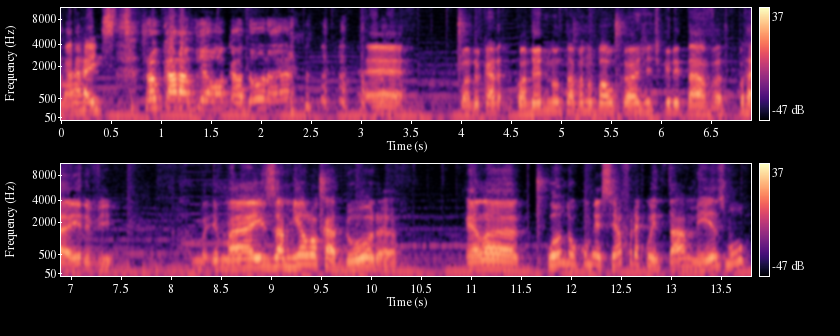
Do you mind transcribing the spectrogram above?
Mas, Pra o cara abrir a locadora, era. é. Quando, o cara, quando ele não tava no balcão, a gente gritava pra ele vir. Mas a minha locadora, ela. Quando eu comecei a frequentar mesmo,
